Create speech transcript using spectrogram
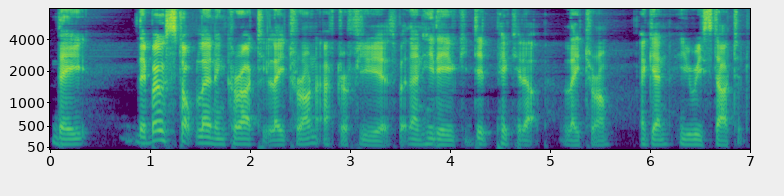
they they both stopped learning karate later on after a few years, but then Hideyuki did pick it up later on. Again, he restarted.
